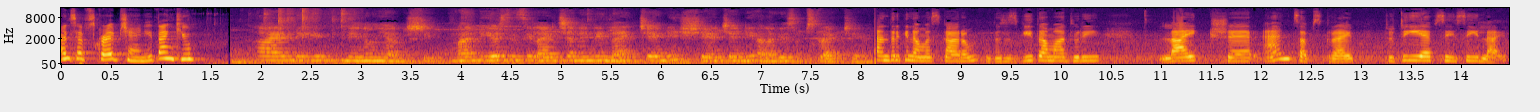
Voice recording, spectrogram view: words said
అండ్ సబ్స్క్రైబ్ చేయండి. థ్యాంక్ యూ హాయ్ అండి నేను మీ అనుశ్రీ. మన టీఎస్సీసీ లైవ్ ఛానల్ని లైక్ చేయండి షేర్ చేయండి అలాగే సబ్స్క్రైబ్ చేయండి. అందరికీ నమస్కారం. This is Geetha Madhuri like share and subscribe to TFCC live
